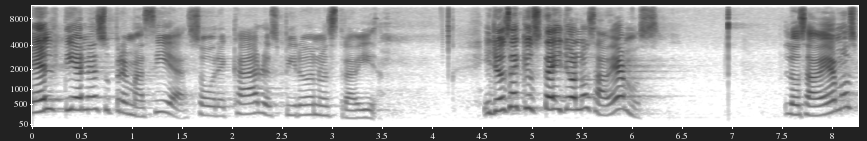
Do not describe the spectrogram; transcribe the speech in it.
Él tiene supremacía sobre cada respiro de nuestra vida. Y yo sé que usted y yo lo sabemos. Lo sabemos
